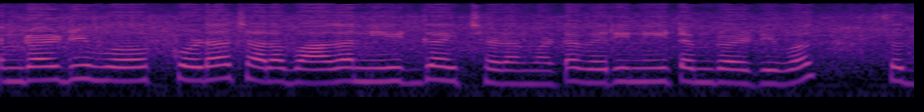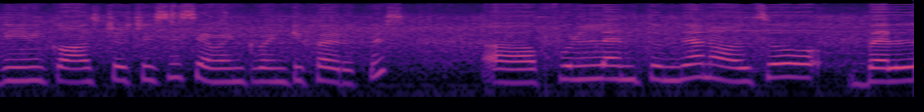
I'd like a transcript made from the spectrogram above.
ఎంబ్రాయిడరీ వర్క్ కూడా చాలా బాగా నీట్గా ఇచ్చాడనమాట. Very neat embroidery work so దీని కాస్ట్ వచ్చేసి seven twenty five rupees full length ఉంది అండ్ ఆల్సో బెల్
